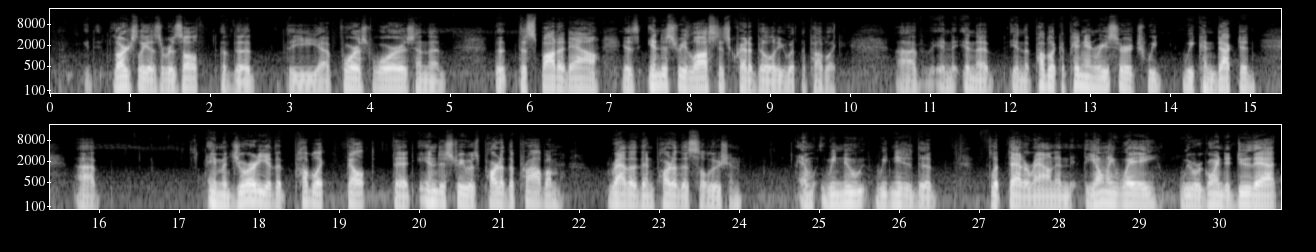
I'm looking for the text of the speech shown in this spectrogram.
largely as a result of the the uh, forest wars and the, the the spotted owl is industry lost its credibility with the public. Uh, in in the in the public opinion research we we conducted, uh, a majority of the public felt that industry was part of the problem rather than part of the solution. And we knew we needed to flip that around. And the only way we were going to do that,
